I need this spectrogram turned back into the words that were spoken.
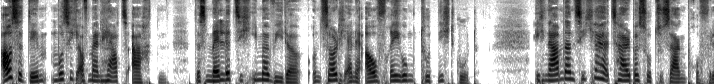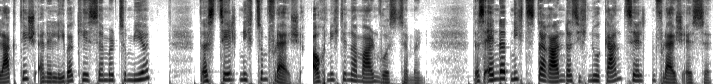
Außerdem muss ich auf mein Herz achten, das meldet sich immer wieder, und solch eine Aufregung tut nicht gut. Ich nahm dann sicherheitshalber sozusagen prophylaktisch eine Leberkässemmel zu mir. Das zählt nicht zum Fleisch, auch nicht die normalen Wurstsemmeln. Das ändert nichts daran, dass ich nur ganz selten Fleisch esse,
